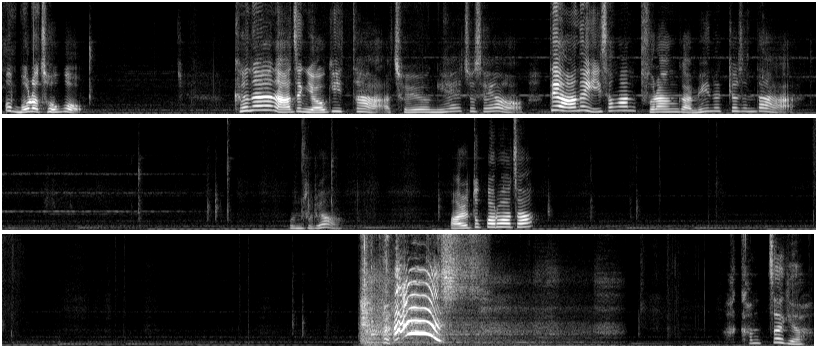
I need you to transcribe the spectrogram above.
어, 뭐라 저거. 그는 아직 여기 있다. 조용히 해주세요. 내 안에 이상한 불안감이 느껴진다. 뭔 소리야? 말을 똑바로 하자. 아, 깜짝이야.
